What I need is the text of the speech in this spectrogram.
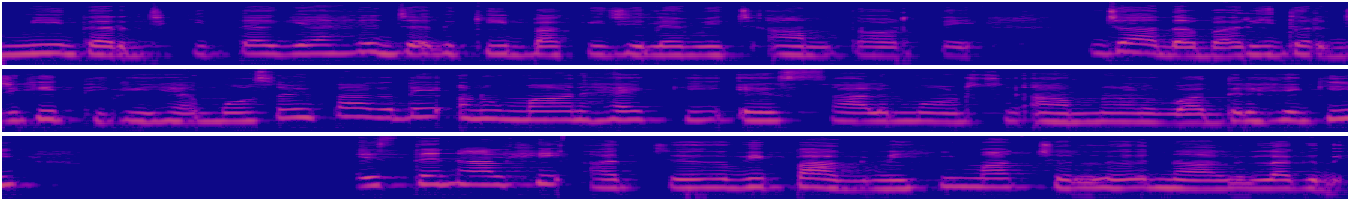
ਮੀਂਹ ਦਰਜ ਕੀਤਾ ਗਿਆ ਹੈ, ਜਦਕਿ ਬਾਕੀ ਜ਼ਿਲ੍ਹਿਆਂ ਵਿੱਚ ਆਮ ਤੌਰ ਤੇ ਜ਼ਿਆਦਾ ਬਾਰੀ ਦਰਜ ਕੀਤੀ ਗਈ ਹੈ। ਮੌਸਮ ਵਿਭਾਗ ਦੇ ਅਨੁਮਾਨ ਹੈ ਕਿ ਇਸ ਸਾਲ ਮੌਨਸੂਨ ਆਮ ਨਾਲੋਂ ਵੱਧ ਰਹੇਗੀ। ਇਸ ਦੇ ਨਾਲ ਹੀ ਅੱਜ ਵਿਭਾਗ ਨੇ ਹਿਮਾਚਲ ਨਾਲ ਲੱਗਦੇ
